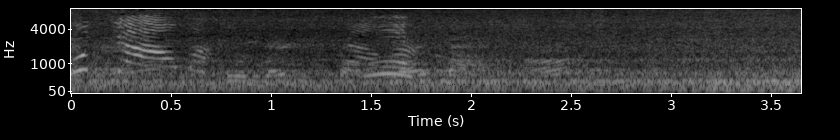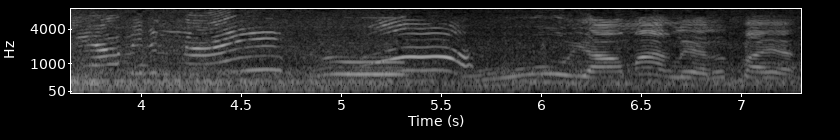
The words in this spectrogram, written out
พุดยาวอะคุณไว้อีกสองโอ้ร้อยบาทเนาะยาวไปถึงไหน โอ้โอ้โหยาวมากเลยอะรถไฟอะ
